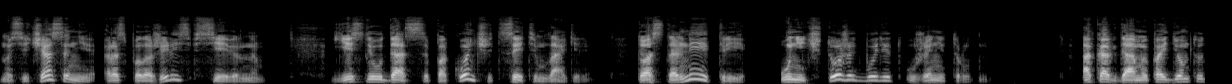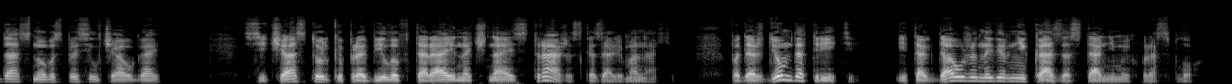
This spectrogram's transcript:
Но сейчас они расположились в Северном. Если удастся покончить с этим лагерем, то остальные три уничтожить будет уже нетрудно. — А когда мы пойдем туда? — снова спросил Чаугай. — Сейчас только пробила вторая ночная стража, — сказали монахи. — Подождем до третьей и тогда уже наверняка застанем их врасплох.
